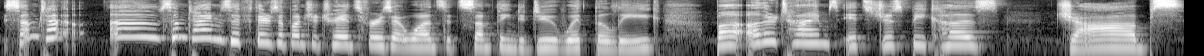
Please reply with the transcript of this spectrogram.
Sometimes, uh, sometimes if there's a bunch of transfers at once, it's something to do with the league. But other times, it's just because jobs,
